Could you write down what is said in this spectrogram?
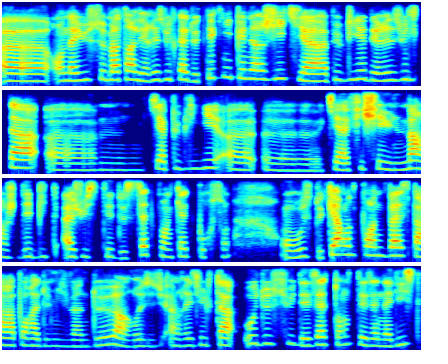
Euh, on a eu ce matin les résultats de Technip Energy qui a publié des résultats, euh, qui a publié, euh, qui a affiché une marge débit ajustée de 7,4% en hausse de 40 points de base par rapport à 2022, un, résultat au-dessus des attentes des analystes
